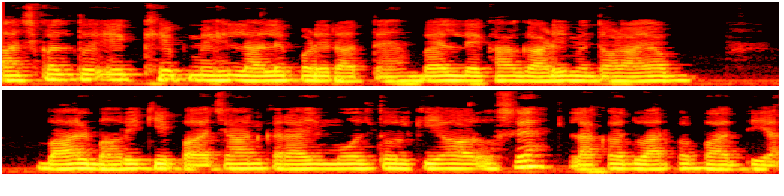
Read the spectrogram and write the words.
आजकल तो एक खेप में ही लाले पड़े रहते हैं। बैल देखा, गाड़ी में दौड़ाया, बाल भौरी की पहचान कराई, मोल तोल किया और उसे लाकर द्वार पर बाँध दिया।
